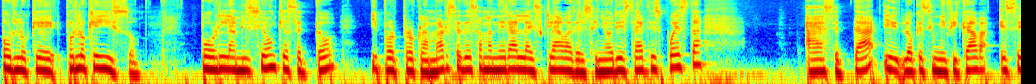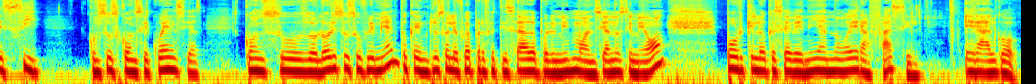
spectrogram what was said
por lo que, por lo que hizo, por la misión que aceptó y por proclamarse de esa manera la esclava del Señor y estar dispuesta a aceptar y lo que significaba ese sí con sus consecuencias, con su dolor y su sufrimiento, que incluso le fue profetizado por el mismo anciano Simeón, porque lo que se venía no era fácil, era algo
